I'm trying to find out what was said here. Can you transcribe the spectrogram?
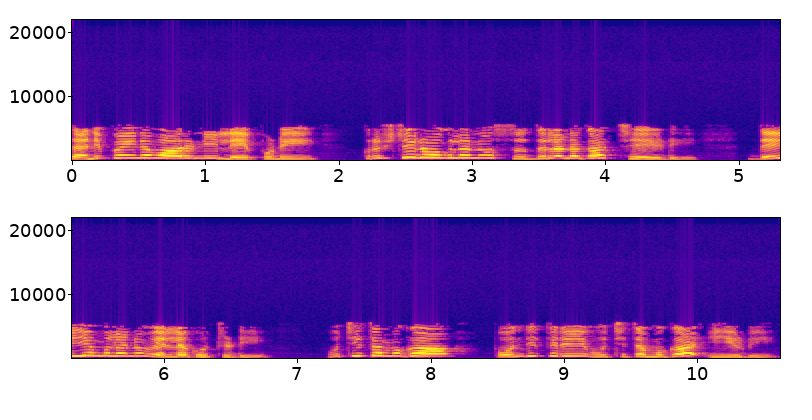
చనిపోయిన వారిని లేపుడి కృష్టి రోగులను శుద్ధులనుగా చేయుడి. దెయ్యములను వెళ్ళగొట్టుడి. ఉచితముగా పొందితిరి ఉచితముగా ఈయుడి.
